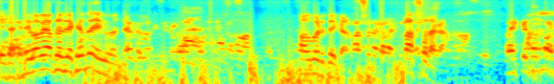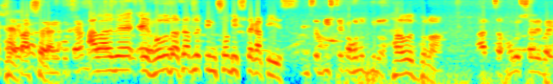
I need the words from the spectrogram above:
এই দেখেন এভাবে আপনি দেখেছেন এইভাবে দেখেন কাজ। পাঁচশো টাকা রাখবে পাঁচশো টাকা। হ্যাঁ পাঁচশো টাকা। আবার যে এই হলুদ আছে আপনার তিনশো বিশ টাকা পিস তিনশো বিশ টাকা হলুদগুলো হলুদগুলো আচ্ছা হলুদ শাড়ি ভাই।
